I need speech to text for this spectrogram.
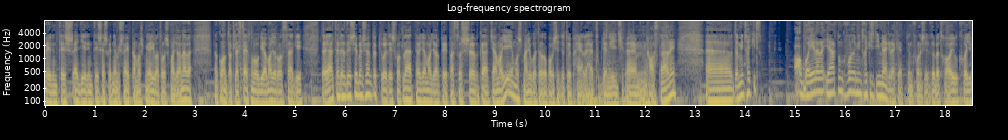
érintés, egyérintéses, vagy nem is éppen most mi a hivatalos magyar neve, a kontakt lesz technológia magyarországi elterjedésében, és olyan tök jó volt látni, hogy a magyar paypass kártyám a jé, most már Nyugat-Európa is egyre több helyen lehet ugyanígy használni. De mintha egy kicsit abba éle jártunk volna, mintha kicsit így megrekedtünk volna, és egyre többet halljuk, hogy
